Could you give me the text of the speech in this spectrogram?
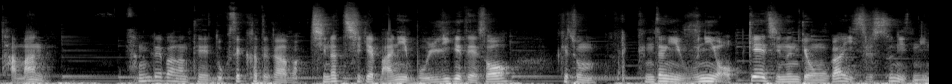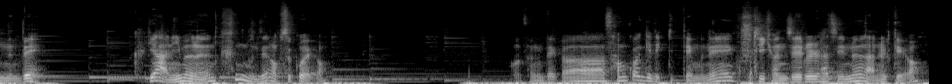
다만 상대방한테 녹색 카드가 막 지나치게 많이 몰리게 돼서 그게 좀 굉장히 운이 없게 지는 경우가 있을 수는 있, 있는데 그게 아니면은 큰 문제는 없을 거예요. 어, 상대가 삼각이 됐기 때문에 굳이 견제를 하지는 않을게요.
